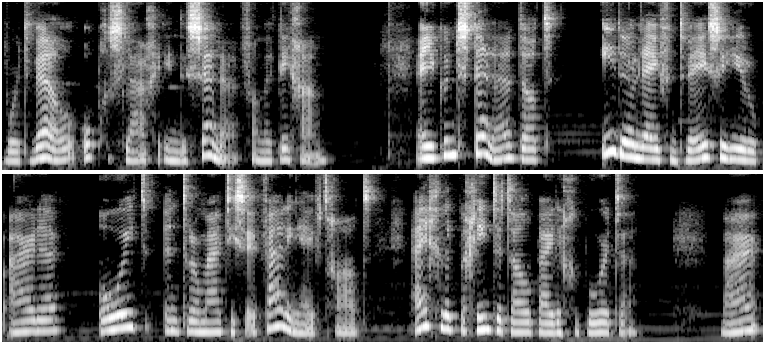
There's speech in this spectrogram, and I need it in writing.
wordt wel opgeslagen in de cellen van het lichaam. En je kunt stellen dat ieder levend wezen hier op aarde ooit een traumatische ervaring heeft gehad. Eigenlijk begint het al bij de geboorte. Maar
